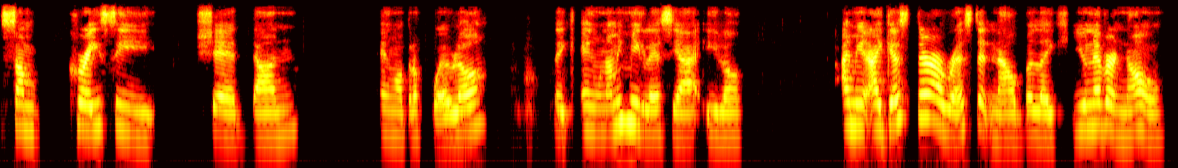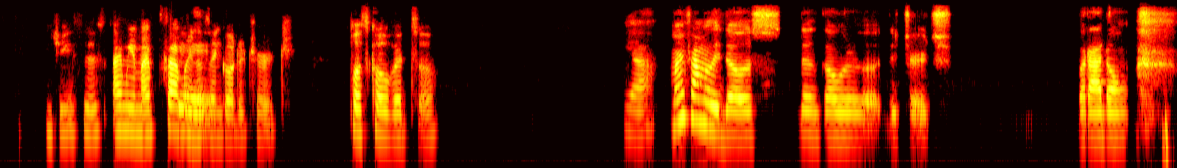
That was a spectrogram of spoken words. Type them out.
some crazy shit done en otros pueblos, like en una misma iglesia y lo I mean, I guess they're arrested now, but like you never know. Jesus, I mean, my family que- doesn't go to church, plus COVID, so Yeah, my family does does go to the church, but I don't.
